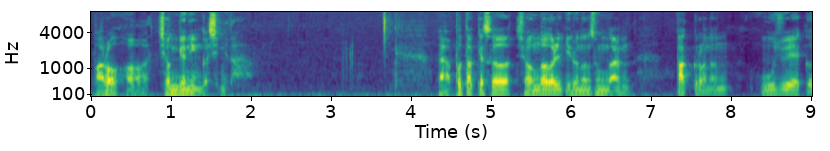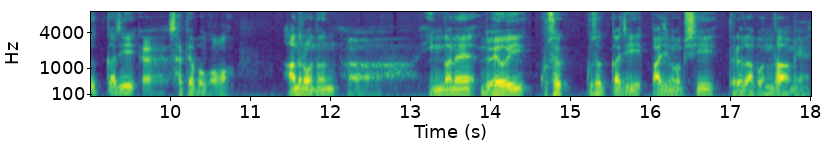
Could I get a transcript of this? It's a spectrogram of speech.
바로 정견인 것입니다. 부탁께서 정각을 이루는 순간 밖으로는 우주의 끝까지 살펴보고 안으로는 어, 인간의 뇌의 구석구석까지 빠짐없이 들여다본 다음에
